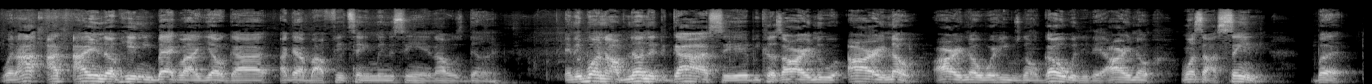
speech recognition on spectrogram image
When I I, I end up hitting him back like, "Yo, God, I got about 15 minutes in, and I was done." And it wasn't off none that the guys said because I already knew, I already know, I already know where he was gonna go with it. I already know once I seen it. But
